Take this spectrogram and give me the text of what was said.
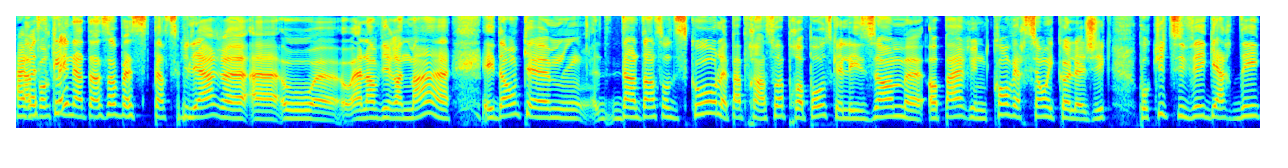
à porter une attention particulière euh, à, au, euh, à l'environnement. Et donc, dans, dans son discours, le pape François propose que les hommes opèrent une conversion écologique pour cultiver, garder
